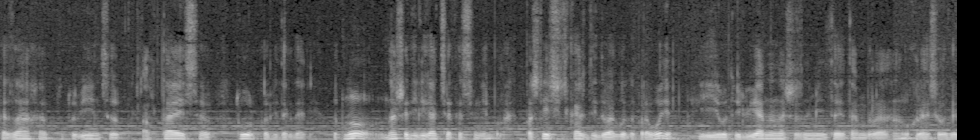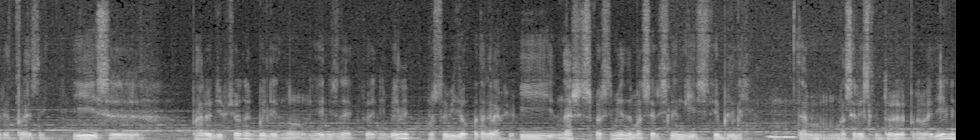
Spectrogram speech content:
казахов, тутувинцев, алтайцев, турков и так далее. Но наша делегация, кажется, не была. Последствия каждые два года проводят. И вот Ильяна наша знаменитая там была, украсила, говорят, праздник. И с пару девчонок были, но я не знаю, кто они были, просто видел фотографию. И наши спортсмены массерслингисты были. Там массерслинг тоже проводили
